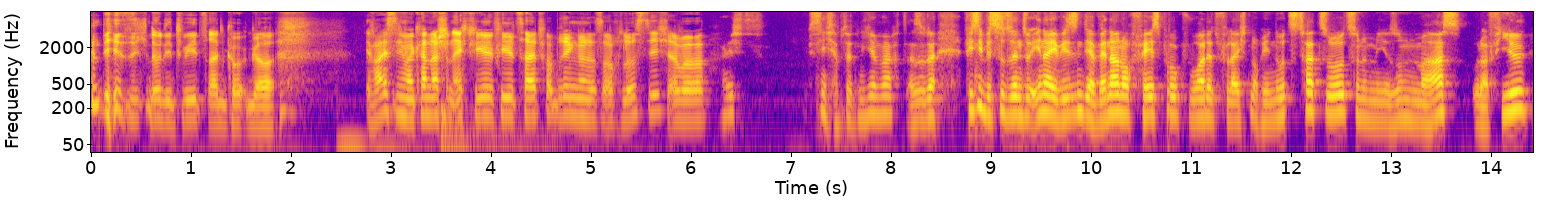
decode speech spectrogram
die sich nur die Tweets angucken. Aber ich weiß nicht, man kann da schon echt viel, viel Zeit verbringen und das ist auch lustig, aber. Echt? Ich weiß nicht, ich habe das nie gemacht. Also, da, ich weiß nicht, bist du denn so einer gewesen, der, wenn er noch Facebook, wo er das vielleicht noch genutzt hat, so zu einem so einem Maß oder viel,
